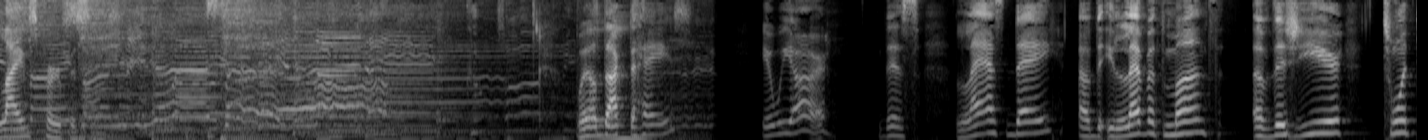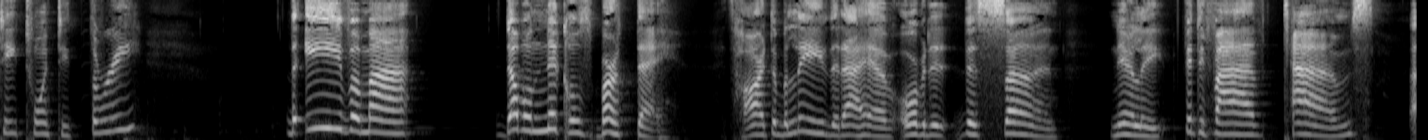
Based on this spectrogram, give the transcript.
life's purposes. Well, Dr. Hayes, here we are, this last day of the 11th month of this year, 2023 the eve of my double nickels birthday. It's hard to believe that I have orbited this sun nearly 55 times.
